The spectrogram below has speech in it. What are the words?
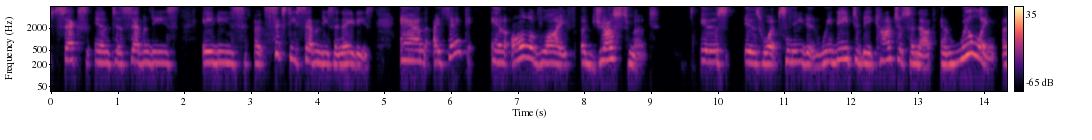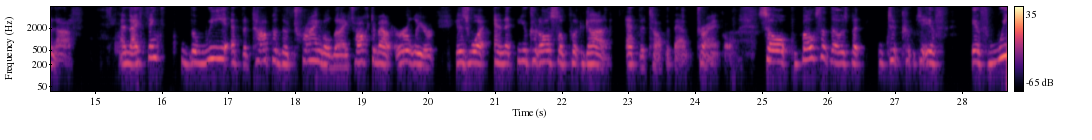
sex into 70s, 80s, uh, 60s, 70s, and 80s. And I think in all of life, adjustment is is what's needed. We need to be conscious enough and willing enough. And I think the we at the top of the triangle that I talked about earlier is what, and you could also put God at the top of that triangle. So both of those, but to, if if we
